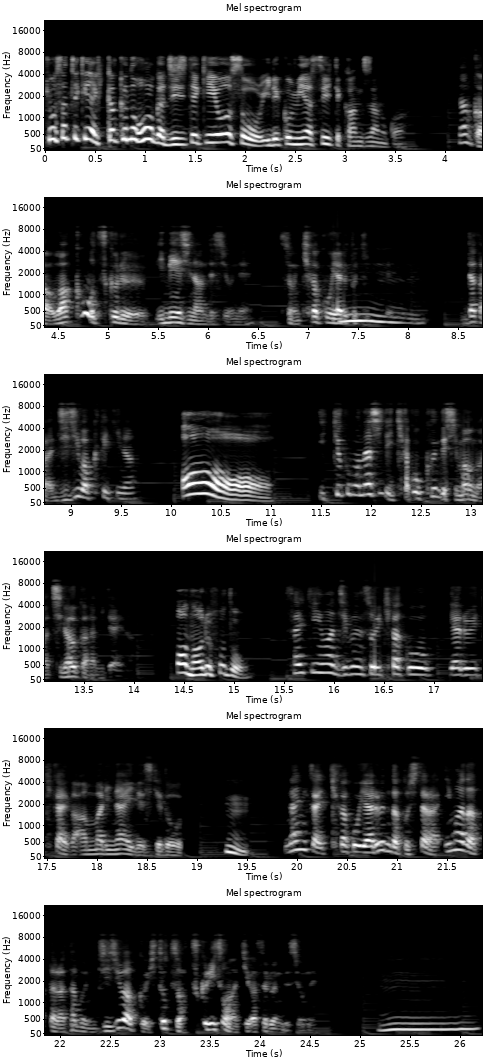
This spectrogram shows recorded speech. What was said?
共産的な比較の方が時事的要素を入れ込みやすいって感じなのか？なんか枠を作るイメージなんですよね。その企画をやるときって。うんだから時事枠的な。ああ。一曲もなしで企画を組んでしまうのは違うかなみたいな。あ、なるほど。最近は自分そういう企画をやる機会があんまりないですけど、うん。何か企画をやるんだとしたら、今だったら多分時事枠一つは作りそうな気がするんですよね。うーん。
